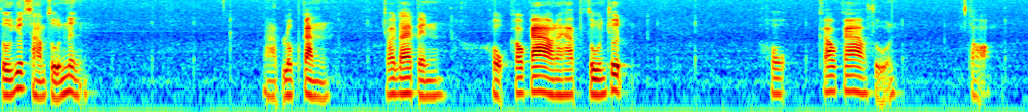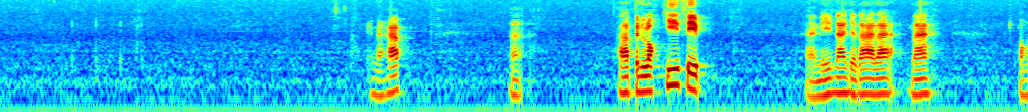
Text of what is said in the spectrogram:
0.301นะครับลบกันก็ได้เป็น 699 นะครับ 0.6990 ตอบเห็นนะครับถ้าเป็นล็อก 20 อันนี้น่าจะได้แล้วนะ อก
